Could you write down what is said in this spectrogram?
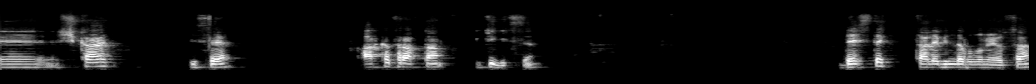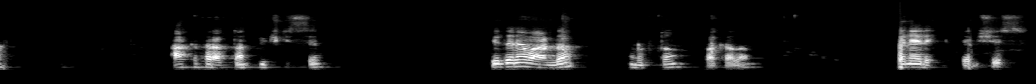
Ee, şikayet ise arka taraftan iki gitsin. Destek talebinde bulunuyorsa arka taraftan 3 gitsin. Bir de ne vardı? Unuttum. Bakalım. Öneri demişiz.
